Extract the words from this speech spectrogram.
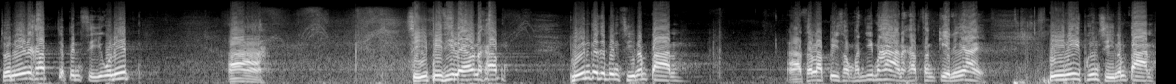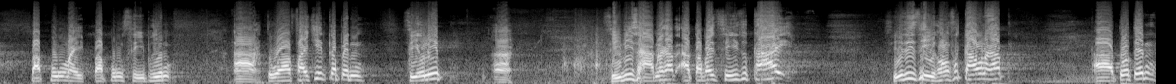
ตัวนี้นะครับจะเป็นสีโอลิฟอ่า สีปีที่แล้วนะครับ พื้นก็จะเป็นสีน้ำตาลอ่าสำหรับปี 2025 นะครับ สังเกตง่ายๆปีนี้พื้นสีน้ำตาล ปรับปรุงใหม่ ปรับปรุงสีพื้นอ่าตัวไฟชิดก็เป็นสีโอลิฟอ่าสีที่ 3 นะครับอ่าต่อไปสีสุดท้าย สีที่ 4 ของสเกลนะครับ ตัวเต็นท์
